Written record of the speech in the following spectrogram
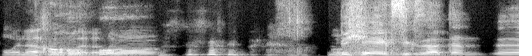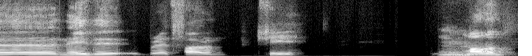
Oynatmadılar adamı. bir şey eksik zaten. Ee, neydi Brett Favre'ın şeyi? Hmm. Malın.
